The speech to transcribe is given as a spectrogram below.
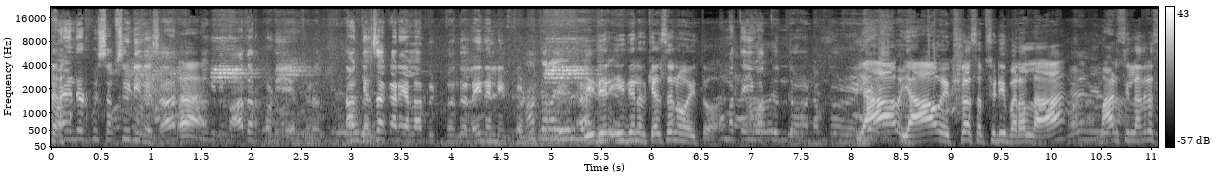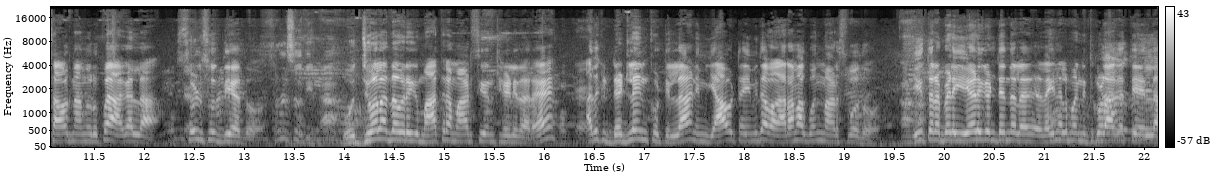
ಫೈವ್ ಹಂಡ್ರೆಡ್ ರುಪೀಸ್ ಸಬ್ಸಿಡಿ ಇದೆ ಸರ್. ಹಾ. ನಮಗೆ ನೀವು ಆಧಾರ್ ಕೊಡಿ ಅಂತ ಹೇಳಿದ್ರು ನಾವು ಕೆಲಸ ಕಾರ್ಯ ಎಲ್ಲ ಬಿಟ್ಟು ಬಂದು ಲೈನಲ್ಲಿ ಇಟ್ಕೊಂಡು ಈ ದಿನ ಈ ದಿನದ ಕೆಲಸನೂ ಹೋಯ್ತು. ಮತ್ತೆ ಇವತ್ತೊಂದು ನಮ್ದು ಯಾವ ಯಾವ ಎಕ್ಸ್ಟ್ರಾ ಸಬ್ಸಿಡಿ ಬರಲ್ಲ. ಮಾಡಿಸಿಲ್ಲ ಅಂದ್ರೆ ಸಾವಿರದ ನಾನ್ನೂರು ರೂಪಾಯಿ ಆಗಲ್ಲ. ಸುಳ್ಳು ಸುದ್ದಿ ಅದು. ಸುಳ್ಸುದಿನ ಉಜ್ವಲದವರಿಗೆ ಮಾತ್ರ ಮಾಡಿಸಿ ಅಂತ ಹೇಳಿದ್ದಾರೆ. ಅದಕ್ಕೆ ಡೆಡ್ ಲೈನ್ ಕೊಟ್ಟಿಲ್ಲ. ನಿಮ್ಗೆ ಯಾವ ಟೈಮ್ ಇದೆ ಅವಾಗ ಆರಾಮಾಗಿ ಬಂದು ಮಾಡಿಸ್ಬೋದು. ಈ ತರ ಬೆಳಿಗ್ಗೆ ಏಳು ಗಂಟೆಯಿಂದ ಲೈನಲ್ಲಿ ಬಂದು ನಿಂತ್ಕೊಳ್ಳೋ ಅಗತ್ಯ ಇಲ್ಲ.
